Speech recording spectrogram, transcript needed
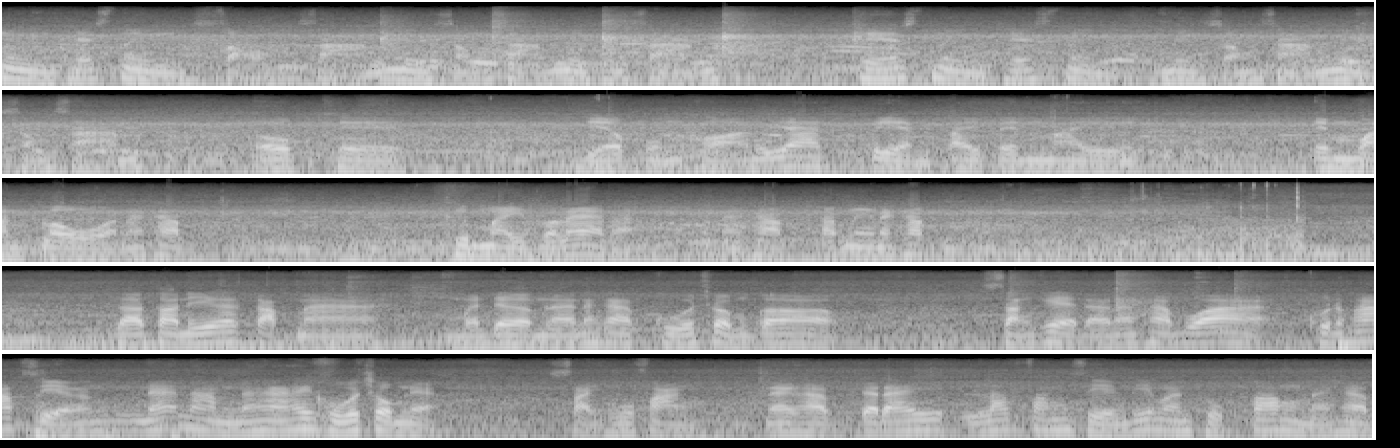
หนึ่งเทสหนึ่งสองสามหนึ่งสองสามหนึ่งสองสามเทสหนึ่งเทสหนึ่งหนึ่งสองสามหนึ่งสองสามโอเค เดี๋ยวผมขออนุญาตเปลี่ยนไปเป็นไมค์ M1 Pro นะครับ คือไมค์ตัวแรกอะนะครับแป๊บนึงนะครับ แล้วตอนนี้ก็กลับมาเหมือนเดิมแล้วนะครับคุณผู้ชมก็สังเกตเอานะครับว่าคุณภาพเสียงแนะนำนะฮะให้คุณผู้ชมเนี่ย ใส่หูฟังนะครับ จะได้รับฟังเสียงที่มันถูกต้องนะครับ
